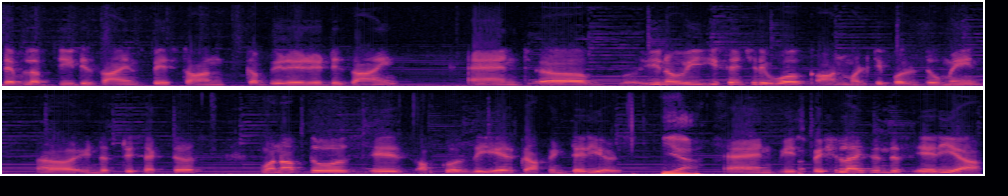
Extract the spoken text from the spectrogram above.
develop the designs based on computer-aided design and uh, you know we essentially work on multiple domains uh, industry sectors one of those is of course the aircraft interiors Yeah. and we specialize in this area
